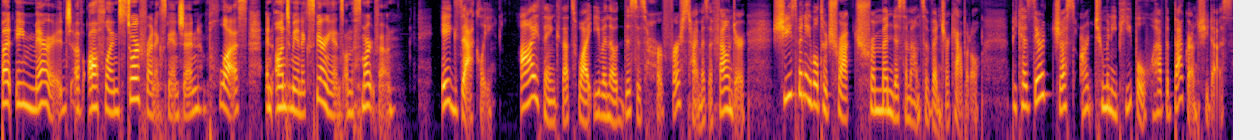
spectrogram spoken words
but a marriage of offline storefront expansion plus an on demand experience on the smartphone? Exactly. I think that's why, even though this is her first time as a founder, she's been able to attract tremendous amounts of venture capital because there just aren't too many people who have the background she does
